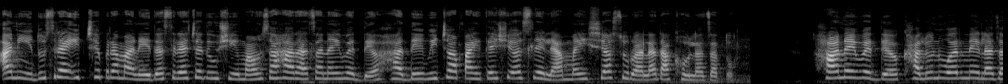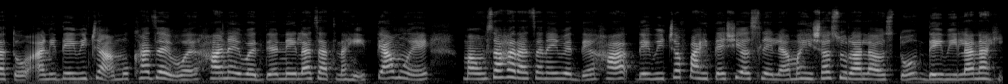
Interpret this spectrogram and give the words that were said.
आणि दुसऱ्या इच्छेप्रमाणे दसऱ्याच्या दिवशी मांसाहाराचा नैवेद्य हा देवीच्या पायथ्याशी असलेल्या महिषासुराला दाखवला जातो. हा नैवेद्य खालून वर नेला जातो आणि देवीच्या मुखाजवळ हा नैवेद्य नेला जात नाही. त्यामुळे मांसाहाराचा नैवेद्य हा देवीच्या पायथ्याशी असलेल्या महिषासुराला असतो देवीला नाही.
